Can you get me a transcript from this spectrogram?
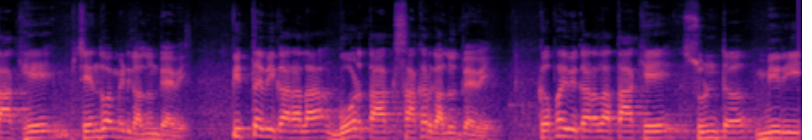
ताक हे सेंदवा मीठ घालून प्यावे. पित्तविकाराला गोड ताक साखर घालून प्यावे. कफ विकाराला ताक हे सुंट मिरी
